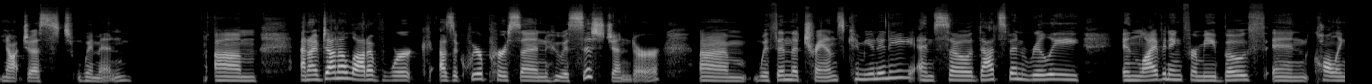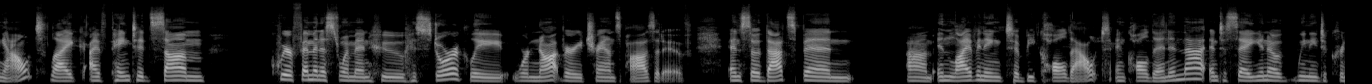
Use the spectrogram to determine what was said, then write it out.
not just women, um, and I've done a lot of work as a queer person who is cisgender um, within the trans community. And so that's been really enlivening for me, both in calling out, like I've painted some queer feminist women who historically were not very trans positive. And so that's been um, enlivening to be called out and called in in that and to say you know we need to cr-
